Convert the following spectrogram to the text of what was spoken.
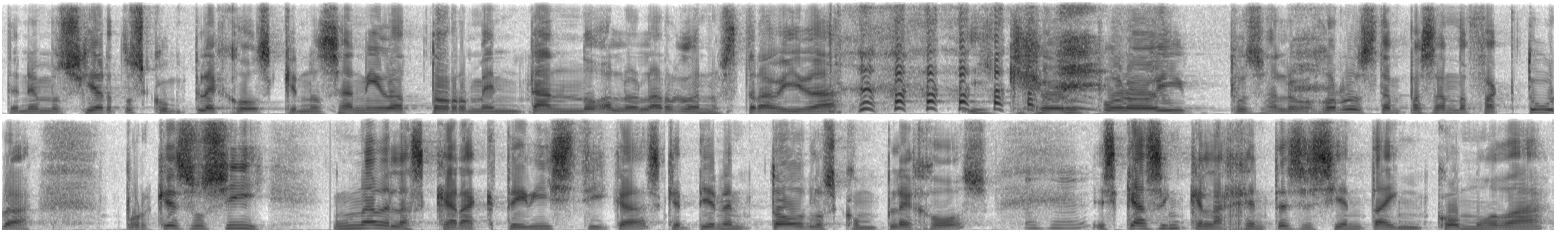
tenemos ciertos complejos que nos han ido atormentando a lo largo de nuestra vida y que hoy por hoy, pues a lo mejor nos están pasando factura. Porque eso sí, una de las características que tienen todos los complejos es que hacen que la gente se sienta incómoda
